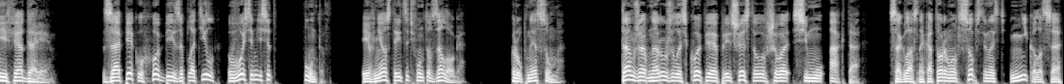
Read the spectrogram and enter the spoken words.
и феодарием. За опеку Хобби заплатил 80 фунтов и внес 30 фунтов залога. Крупная сумма. Там же обнаружилась копия предшествовавшего сему акта, согласно которому в собственность Николаса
